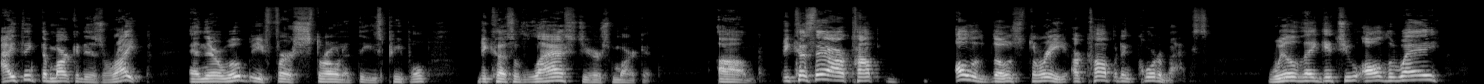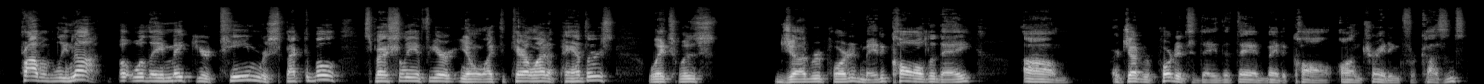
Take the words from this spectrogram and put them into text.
I think the market is ripe and there will be first thrown at these people because of last year's market. Um, because they are comp- all of those three are competent quarterbacks. Will they get you all the way? Probably not. But will they make your team respectable, especially if you're, you know, like the Carolina Panthers, which was Judd reported made a call today, um, or Judd reported today that they had made a call on trading for Cousins.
